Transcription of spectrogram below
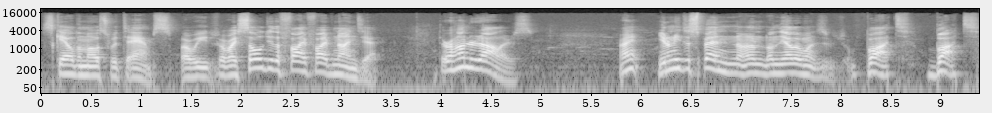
scale the most with amps. Are we have I sold you the 559s yet? They're hundred dollars. Right? You don't need to spend on, on the other ones. But but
